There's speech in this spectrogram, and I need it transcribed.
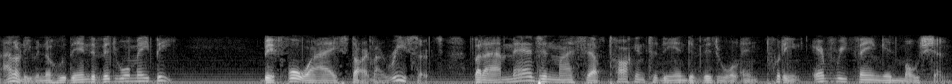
I don't even know who the individual may be before I start my research. But I imagine myself talking to the individual and putting everything in motion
